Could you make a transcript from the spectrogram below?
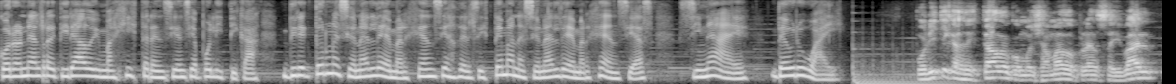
coronel retirado y magíster en ciencia política, director nacional de emergencias del Sistema Nacional de Emergencias, SINAE, de Uruguay. Políticas de Estado como el llamado Plan Ceibal,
